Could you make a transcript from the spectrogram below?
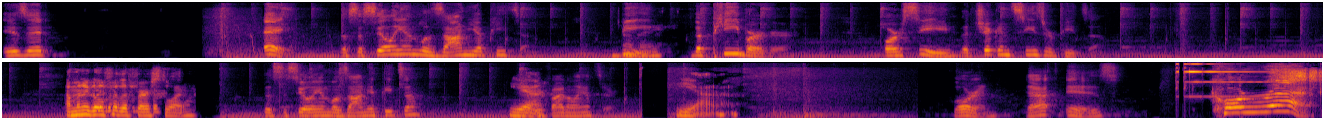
is it A, the Sicilian lasagna pizza, B, Okay. the P burger, or C, the chicken Caesar pizza? I'm gonna go for the first one. The Sicilian lasagna pizza? Yeah. your final answer? Yeah. Lauren, that is correct.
